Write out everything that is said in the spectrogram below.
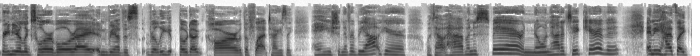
Rainier looks horrible, right? And we have this really podunk car with a flat tire. He's like, hey, you should never be out here without having a spare and knowing how to take care of it. And he has like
